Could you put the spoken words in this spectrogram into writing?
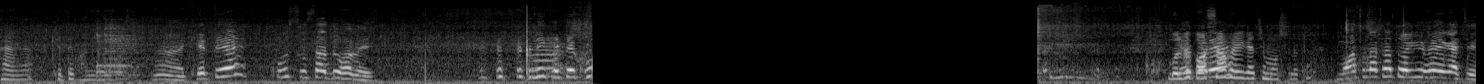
হ্যাঁ খেতে ভালো লাগে। হ্যাঁ খেতে খুব সুস্বাদু হবে। খেতে খুব বলবে? কষা হয়ে গেছে মশলাটা? মশলাটা তৈরি হয়ে গেছে।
